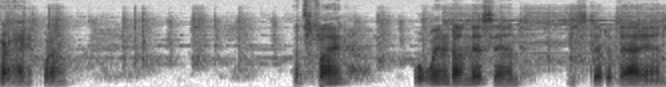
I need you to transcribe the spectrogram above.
Alright, well... That's fine. We'll win it on this end instead of that end.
